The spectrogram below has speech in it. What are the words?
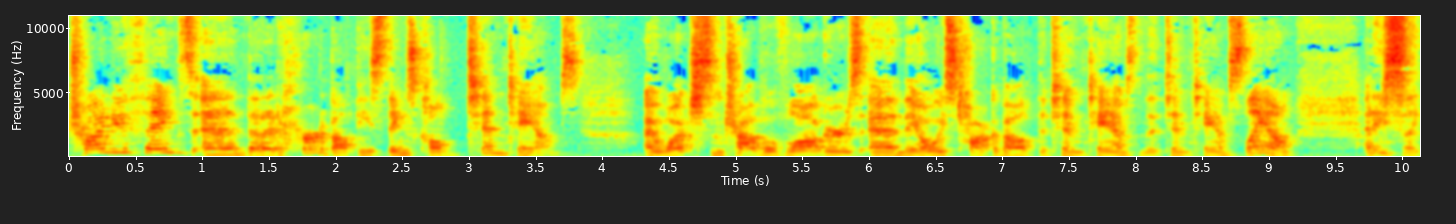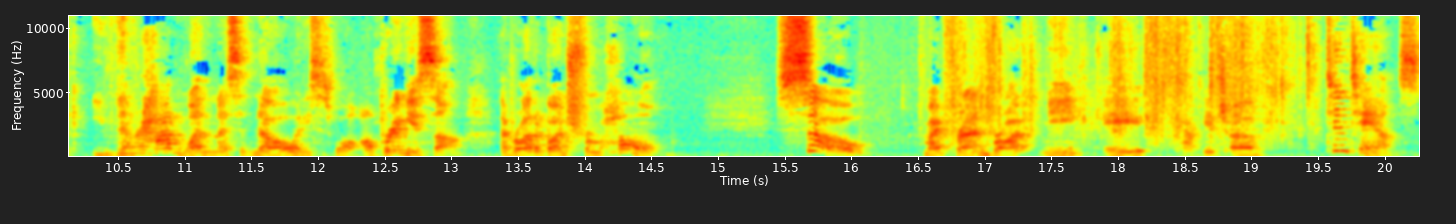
try new things and that I'd heard about these things called Tim Tams. I watched some travel vloggers and they always talk about the Tim Tams and the Tim Tam Slam. And he's like, You've never had one? And I said, No. And he says, Well, I'll bring you some. I brought a bunch from home. So my friend brought me a package of Tim Tams.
